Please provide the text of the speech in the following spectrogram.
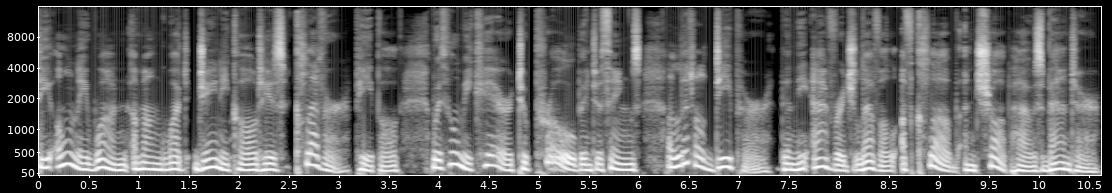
the only one among what Janey called his clever people, with whom he cared to probe into things a little deeper than the average level of club and chophouse banter.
